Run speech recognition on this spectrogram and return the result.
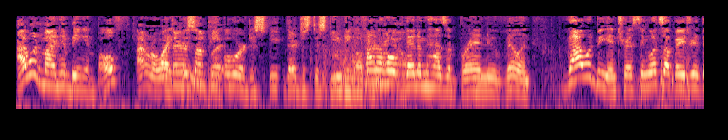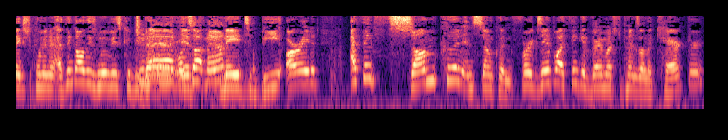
I wouldn't mind him being in both. I don't know why But there are couldn't, some people who are dispute. They're just disputing over. kind of right hope now. Venom has a brand new villain. That would be interesting. What's up, Adrian? Thanks for coming in. I think all these movies could be Junaid, better what's if up, man? made to be R-rated. I think some could and some couldn't. For example, I think it very much depends on the character.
